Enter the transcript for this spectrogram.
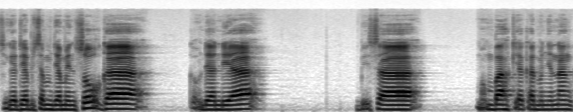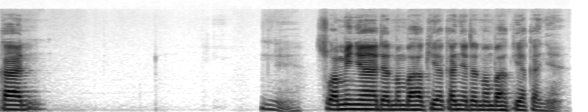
sehingga dia bisa menjamin surga. Kemudian dia bisa membahagiakan, menyenangkan suaminya dan membahagiakannya dan membahagiakannya.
